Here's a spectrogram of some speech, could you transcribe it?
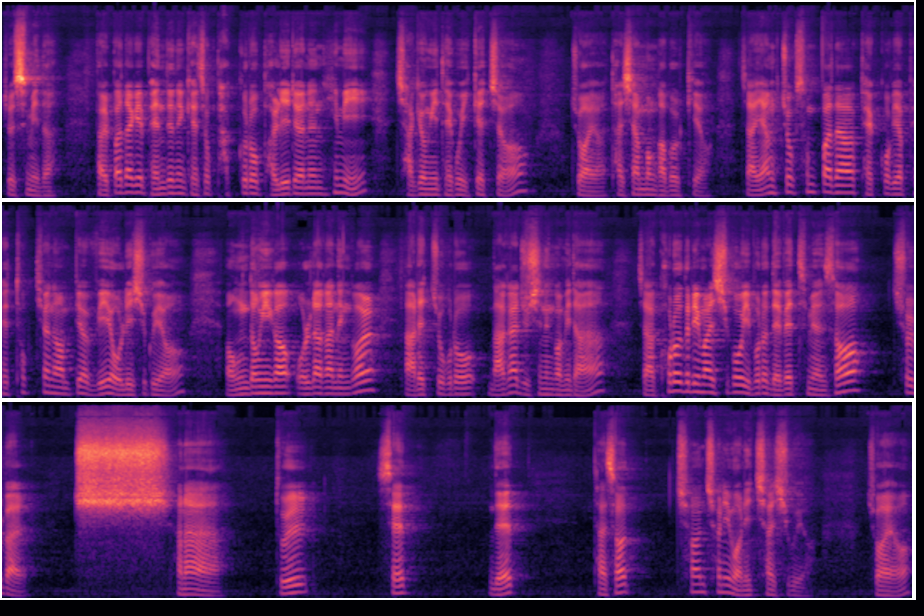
좋습니다. 발바닥의 밴드는 계속 밖으로 벌리려는 힘이 작용이 되고 있겠죠. 좋아요. 다시 한번 가볼게요. 자, 양쪽 손바닥 배꼽 옆에 톡 튀어나온 뼈 위에 올리시고요. 엉덩이가 올라가는 걸 아래쪽으로 막아주시는 겁니다. 자, 코로 들이마시고 입으로 내뱉으면서 출발. 쉬. 하나, 둘, 셋, 넷, 다섯. 천천히 원위치 하시고요. 좋아요.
